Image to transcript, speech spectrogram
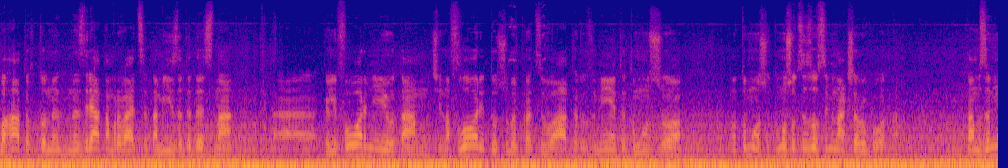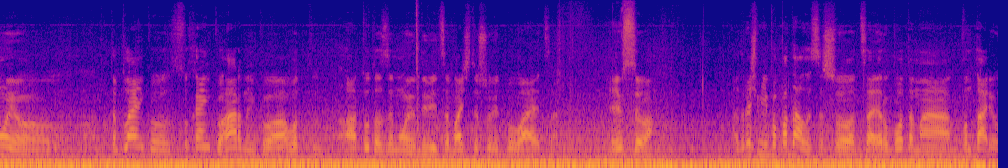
багато хто не, не зря там рветься там їздити десь на е, Каліфорнію там, чи на Флориду, щоб працювати, розумієте? Тому що, ну, тому що, тому що це зовсім інакша робота. Там зимою тепленько, сухенько, гарненько, а от а тут а зимою дивіться, бачите, що відбувається. І все. До речі, мені попадалося, що це робота на в Онтаріо,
